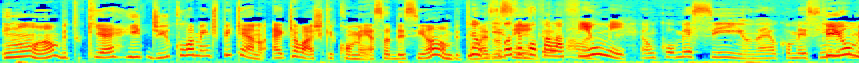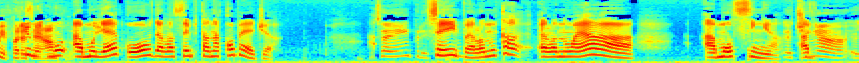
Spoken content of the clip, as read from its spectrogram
em um âmbito que é ridiculamente pequeno. É que eu acho que começa desse âmbito, Não, mas se assim... você for falar filme, É um comecinho, né? O comecinho. Filme, por filme, exemplo. a mulher gorda, ela sempre tá na comédia. Sempre. Sempre. Ela nunca. Ela não é a, a mocinha. Eu A- tinha, eu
